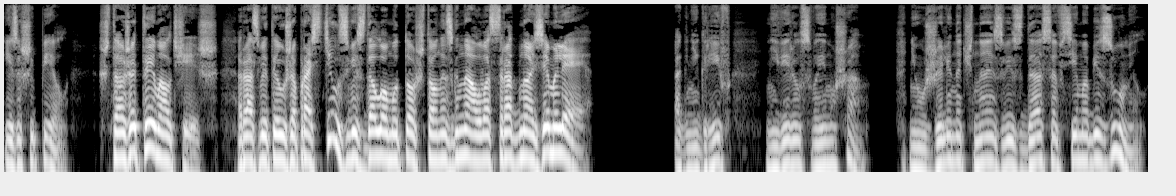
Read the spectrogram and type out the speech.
и зашипел. «Что же ты молчишь? Разве ты уже простил звездолому то, что он изгнал вас с родной земли?» Огнегриф не верил своим ушам. Неужели ночная звезда совсем обезумел?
